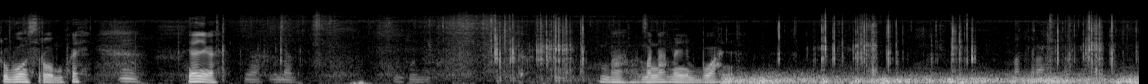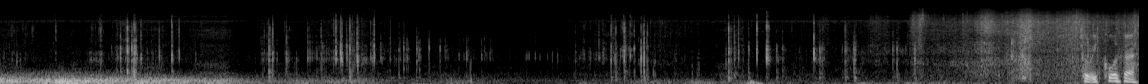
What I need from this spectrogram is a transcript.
Kerubung serum. Hmm. ya ya kah? Ya benar. Bah, mana main buahnya? Tuh ikut kah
